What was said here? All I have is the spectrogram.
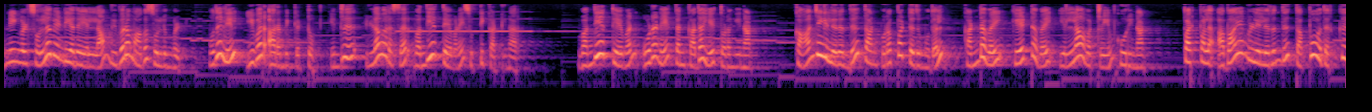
நீங்கள் சொல்ல வேண்டியதையெல்லாம் விவரமாக சொல்லுங்கள். முதலில் இவர் ஆரம்பிக்கட்டும் என்று இளவரசர் வந்தியத்தேவனை சுட்டிக்காட்டினார். வந்தியத்தேவன் உடனே தன் கதையை தொடங்கினான். காஞ்சியிலிருந்து தான் புறப்பட்டது முதல் கண்டவை கேட்டவை எல்லாவற்றையும் கூறினான். பற்பல அபாயங்களிலிருந்து தப்புவதற்கு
